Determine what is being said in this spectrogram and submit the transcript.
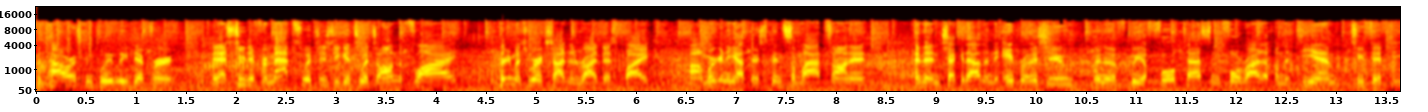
The power is completely different. It has two different map switches. You can switch on the fly. Pretty much we're excited to ride this bike. Um, we're gonna get out there, spin some laps on it, and then check it out in the April issue. There's gonna be a full test and full ride up on the TM 250.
